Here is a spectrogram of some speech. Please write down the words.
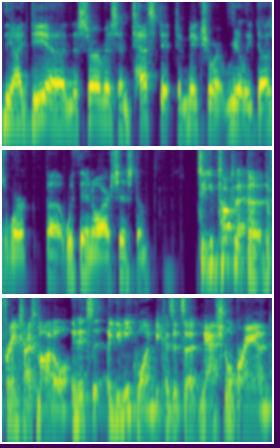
the idea and the service and test it to make sure it really does work uh, within our system. So you've talked about the the franchise model, and it's a unique one because it's a national brand,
